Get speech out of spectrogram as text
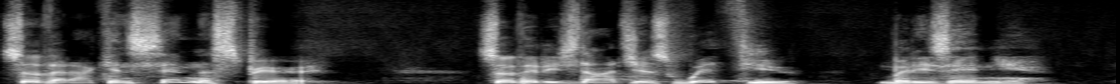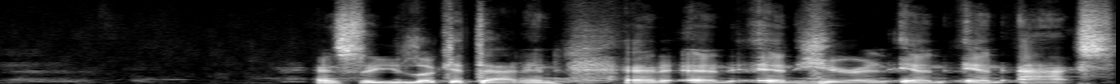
so that I can send the Spirit, so that he's not just with you, but he's in you. And so you look at that and and and and here in, in, in Acts,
